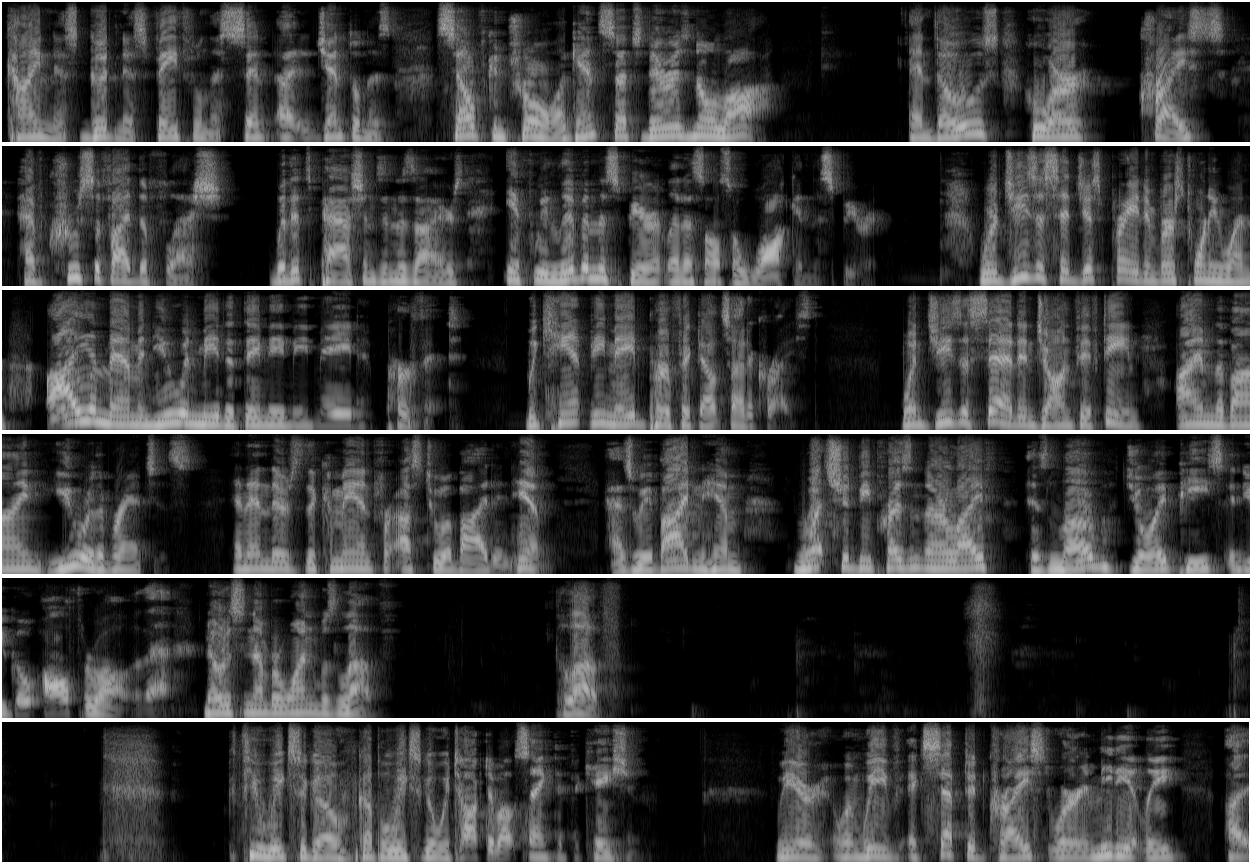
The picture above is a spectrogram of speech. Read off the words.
kindness, goodness, faithfulness, uh, gentleness, self control. Against such there is no law. And those who are Christ's have crucified the flesh with its passions and desires. If we live in the Spirit, let us also walk in the Spirit. Where Jesus had just prayed in verse 21, I and them and you and me that they may be made perfect. We can't be made perfect outside of Christ. When Jesus said in John 15, I am the vine, you are the branches. And then there's the command for us to abide in him. As we abide in him, what should be present in our life? is love, joy, peace, and you go all through all of that. Notice number one was love. Love. A few weeks ago, a couple weeks ago, we talked about sanctification. We are when we've accepted Christ, we're immediately uh,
